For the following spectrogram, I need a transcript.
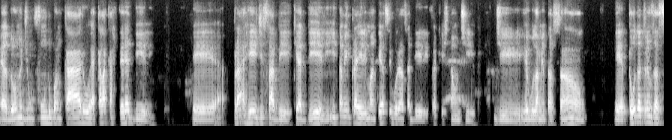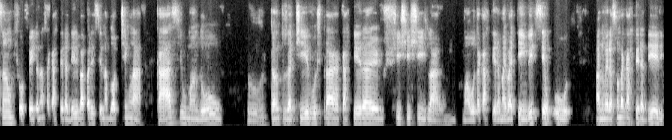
é dono de um fundo bancário, aquela carteira é dele. É, para a rede saber que é dele e também para ele manter a segurança dele para a questão de, de regulamentação, é, toda transação que for feita nessa carteira dele vai aparecer na blockchain lá. Cássio mandou tantos ativos para a carteira XXX lá, uma outra carteira, mas vai ter, em vez de ser o, a numeração da carteira dele,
